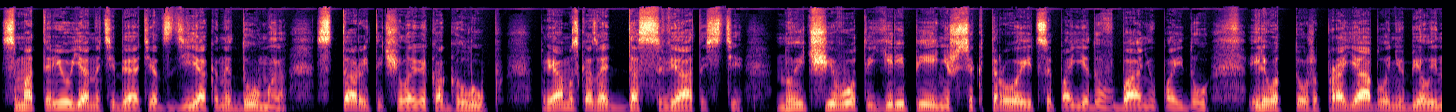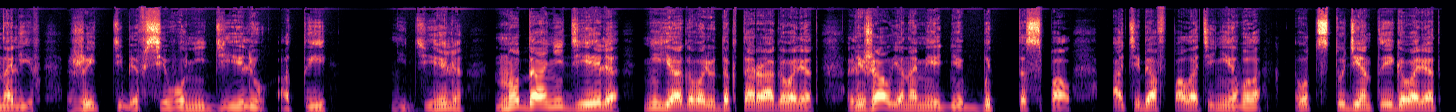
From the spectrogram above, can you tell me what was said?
Смотрю я на тебя, отец-дьякон, и думаю, старый ты человек, а глуп, прямо сказать, до святости. Ну и чего ты ерепенишься, к троице поеду, в баню пойду, или вот тоже про яблоню белый налив. Жить тебе всего неделю, а ты... Неделя? Ну да, неделя. Не я говорю, доктора говорят. Лежал я на медне, быть-то спал, а тебя в палате не было. Вот студенты и говорят,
